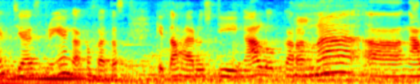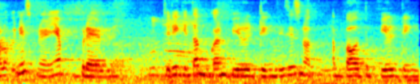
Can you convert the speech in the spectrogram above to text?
aja sebenarnya nggak kebatas kita harus di Ngalup karena uh, Ngalup ini sebenarnya brand jadi kita bukan building this is not about the building.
